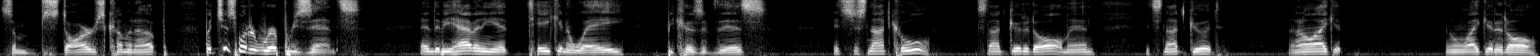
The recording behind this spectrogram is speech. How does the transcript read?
some stars coming up. But just what it represents, and to be having it taken away because of this, it's just not cool. It's not good at all, man. It's not good. I don't like it. I don't like it at all.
